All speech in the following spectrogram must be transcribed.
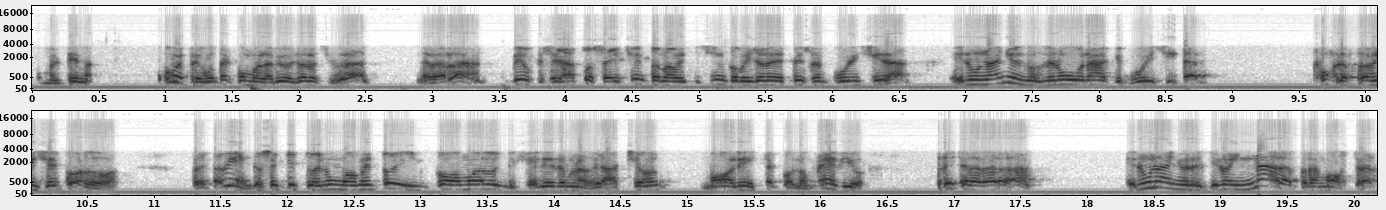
como el tema. Vos me preguntas cómo la vivo yo la ciudad. La verdad, veo que se gastó 695 millones de pesos en publicidad en un año en donde no hubo nada que publicitar, como la provincia de Córdoba. Pero está bien, yo sé que esto en un momento es incómodo y me genera una reacción molesta con los medios. Pero esta es la verdad. En un año en el que no hay nada para mostrar,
